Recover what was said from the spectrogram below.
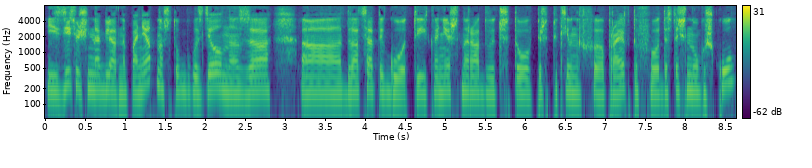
И здесь очень наглядно понятно, что было сделано за 2020 год. И, конечно, радует, что перспективных проектов достаточно много школ,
